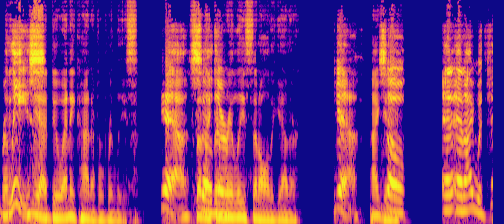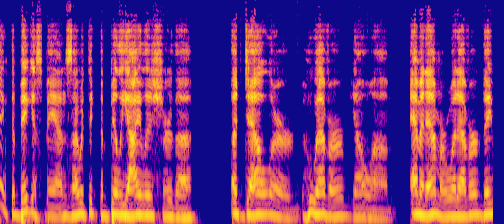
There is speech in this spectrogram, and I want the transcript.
release. Yeah, do any kind of a release. Yeah. So, So, they can release it all together. yeah. I get so it. And, and I would think the biggest bands, I would think the Billie Eilish or the Adele or whoever, you know, um, Eminem or whatever, they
